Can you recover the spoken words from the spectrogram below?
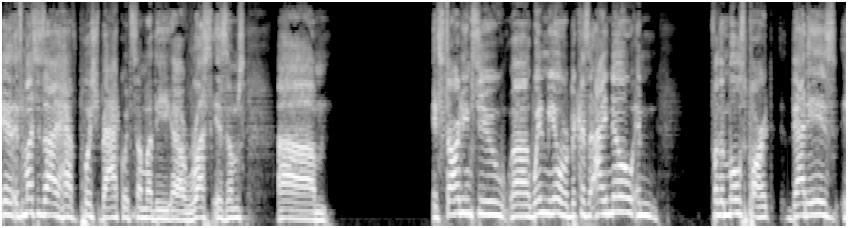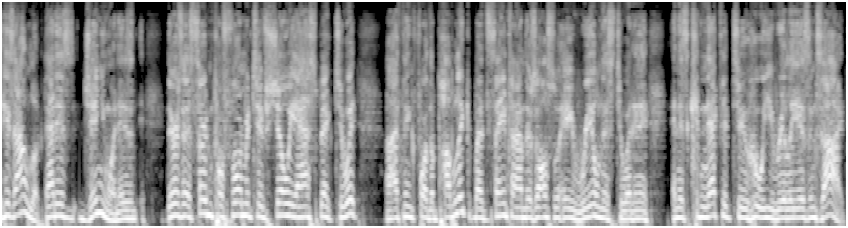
as much as I have pushed back with some of the uh, Russ isms, um, it's starting to uh, win me over because I know, and for the most part, that is his outlook. That is genuine. Is, there's a certain performative, showy aspect to it. uh, I think for the public, but at the same time, there's also a realness to it, and, it, and it's connected to who he really is inside.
